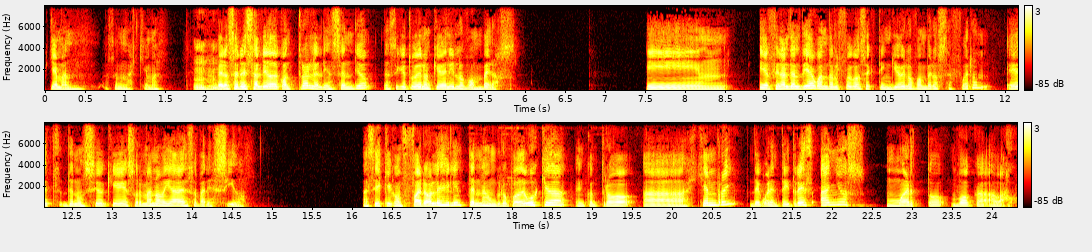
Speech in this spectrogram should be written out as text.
queman, hacen unas quemas. Pero se les salió de control el incendio, así que tuvieron que venir los bomberos. Y, y al final del día, cuando el fuego se extinguió y los bomberos se fueron, Ed denunció que su hermano había desaparecido. Así es que con faroles y linternas, un grupo de búsqueda encontró a Henry, de 43 años, muerto boca abajo.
